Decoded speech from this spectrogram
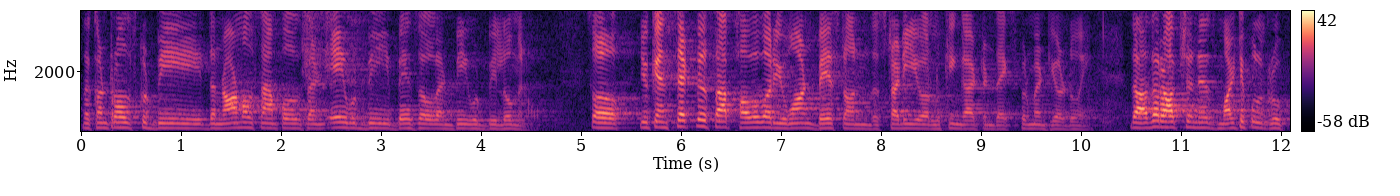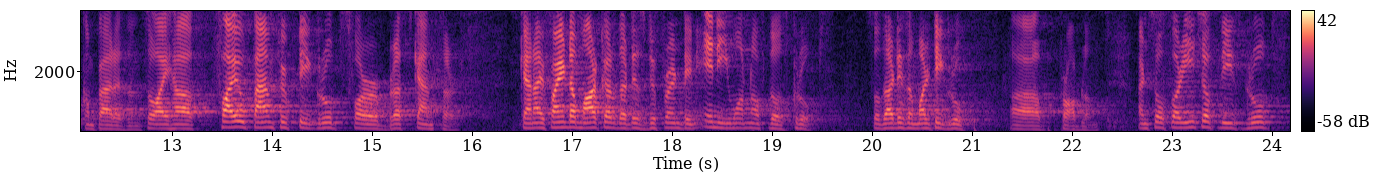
the controls could be the normal samples and A would be basal and B would be luminal. So, you can set this up however you want based on the study you are looking at and the experiment you are doing. The other option is multiple group comparison. So, I have 5 PAM50 groups for breast cancer. Can I find a marker that is different in any one of those groups? So, that is a multi-group uh, problem. And so, for each of these groups,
